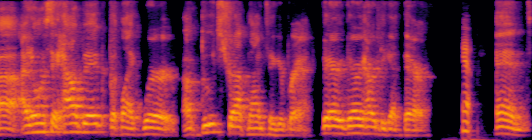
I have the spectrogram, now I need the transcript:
uh, I don't want to say how big, but like we're a bootstrap nine figure brand. Very, very hard to get there. Yep. And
